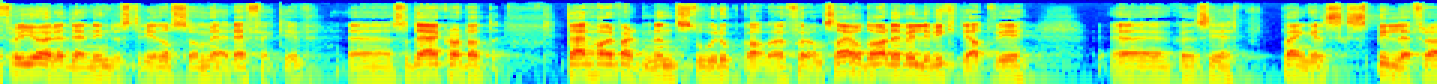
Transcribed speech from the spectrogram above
for å, gjøre den industrien også mer effektiv. Eh, så det er klart at Der har verden en stor oppgave foran seg, og da er det veldig viktig at vi eh, kan si, på engelsk spiller fra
